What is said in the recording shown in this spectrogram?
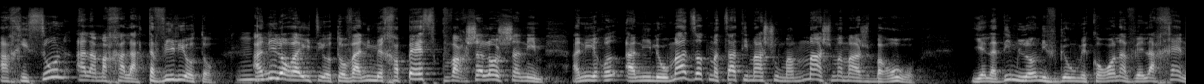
החיסון על המחלה, תביא לי אותו. אני לא ראיתי אותו ואני מחפש כבר שלוש שנים. אני, אני לעומת זאת מצאתי משהו ממש ממש ברור. ילדים לא נפגעו מקורונה ולכן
